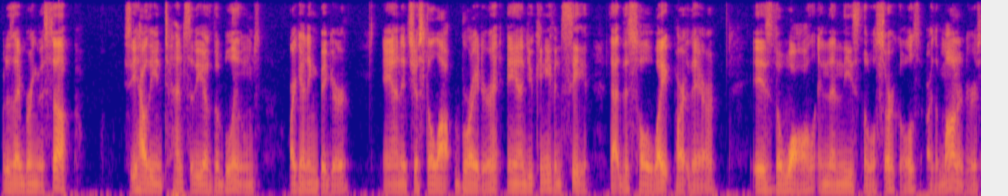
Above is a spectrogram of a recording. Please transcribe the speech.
But as I bring this up, see how the intensity of the blooms are getting bigger and it's just a lot brighter and you can even see that this whole white part there is the wall, and then these little circles are the monitors,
